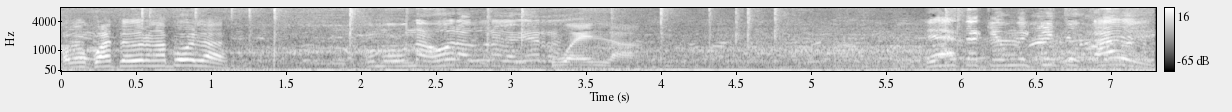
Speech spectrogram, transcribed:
¿Cómo cuánto duran las bolas? Como una hora dura la guerra. Vuela. Es hasta que un equipo cae.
